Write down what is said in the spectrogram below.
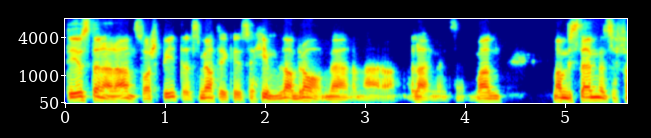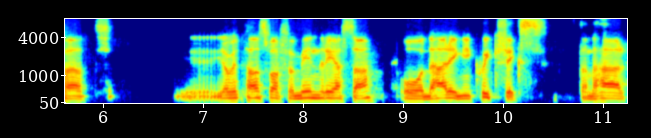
det är just den här ansvarsbiten som jag tycker är så himla bra med de här alignmentsen. Man, man bestämmer sig för att eh, jag vill ta ansvar för min resa och det här är ingen quick fix. Utan det här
